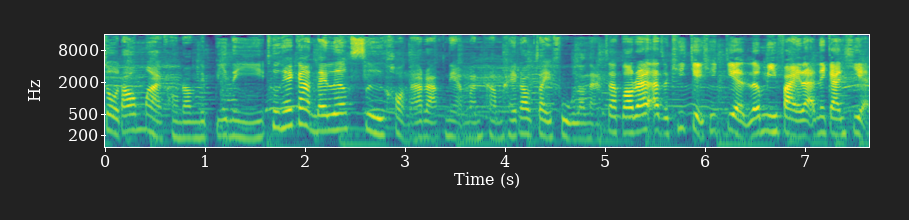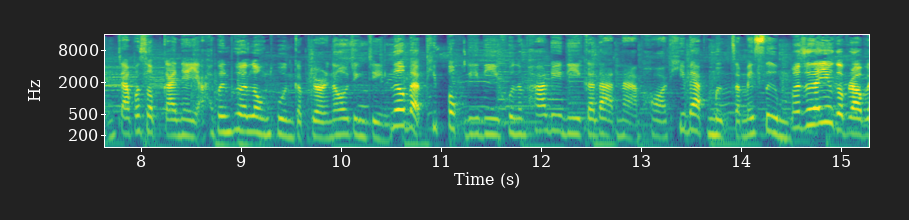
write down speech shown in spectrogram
จดเป้าหมายของเราในปีนี้ คือแค่การได้เลือกซื้อของน่ารักเนี่ยมันทำให้เราใจฟูแล้วนะจากตอนแรกอาจจะขี้เกียจขี้เกียจเริ่มมีไฟแล้วในการเขียนจากประสบการณ์เนี่ยอยากให้เพื่อนๆลงทุนกับ journal จริงๆ เลือกแบบที่ปกดีๆ คุณภาพดีๆ กระดาษหนาพอที่แบบหมึกจะไม่ซึม มันจะได้อยู่กับเราไป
